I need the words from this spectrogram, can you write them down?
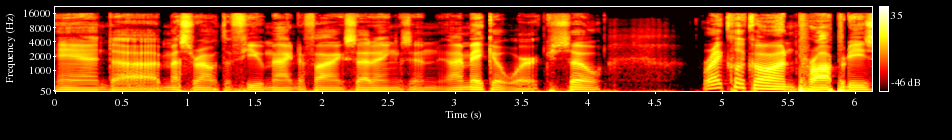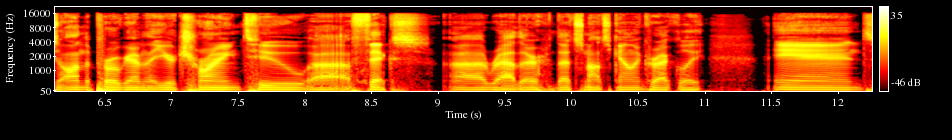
and uh, mess around with a few magnifying settings, and I make it work. So right click on properties on the program that you're trying to uh, fix uh, rather that's not scaling correctly. And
